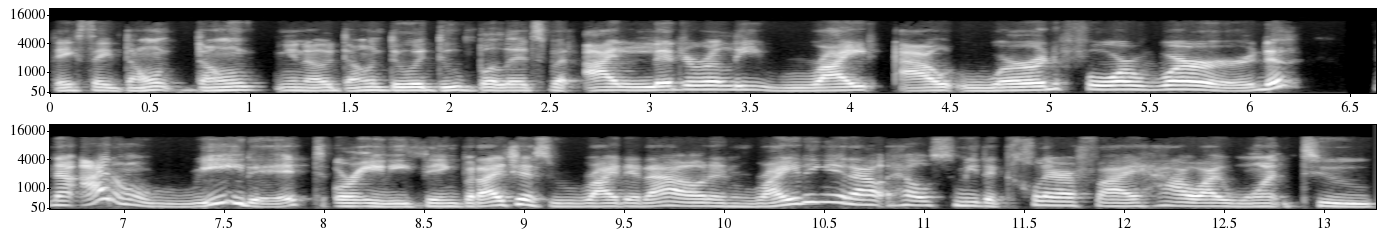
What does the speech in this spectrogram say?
they say, don't, don't, you know, don't do it, do bullets, but I literally write out word for word. Now, I don't read it or anything, but I just write it out. And writing it out helps me to clarify how I want to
